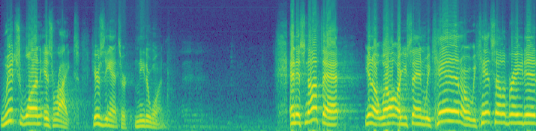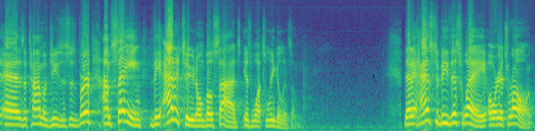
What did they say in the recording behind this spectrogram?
Which one is right? Here's the answer neither one. And it's not that, you know, well, are you saying we can or we can't celebrate it as a time of Jesus' birth? I'm saying the attitude on both sides is what's legalism. That it has to be this way or it's wrong,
